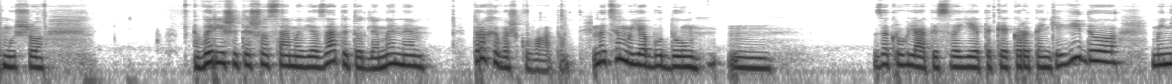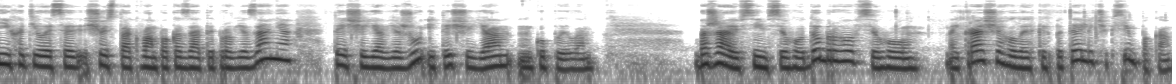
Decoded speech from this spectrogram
тому що вирішити, що саме в'язати, то для мене трохи важкувато. На цьому я буду закругляти своє таке коротеньке відео. Мені хотілося щось так вам показати про в'язання, те, що я в'яжу, і те, що я купила. Бажаю всім всього доброго, всього найкращого, легких петелічок. Всім пока!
